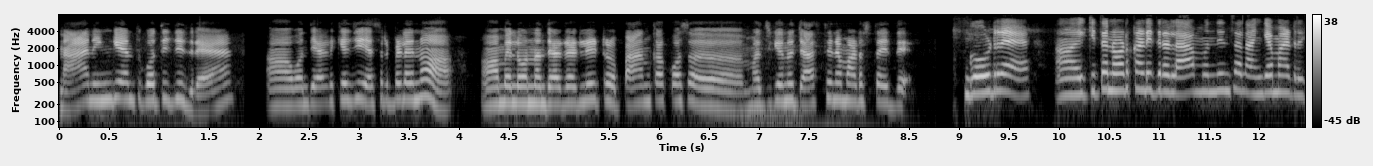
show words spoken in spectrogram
ನಾನು ಹಿಂಗೆ ಅಂತ ಗೊತ್ತಿದ್ದಿದ್ರೆ ಒಂದು ಎರಡು ಕೆ ಜಿ ಹೆಸರುಬೇಳೆನೂ ಆಮೇಲೆ ಒಂದೊಂದು ಎರಡು ಎರಡು ಲೀಟ್ರ್ ಪಾನ್ಕ ಕೋಸ ಮಜ್ಜಿಗೆನೂ ಜಾಸ್ತಿನೇ ಮಾಡಿಸ್ತಾ ಇದ್ದೆ. ಗೌಡ್ರೆ ಈಕಿತ ನೋಡ್ಕೊಂಡಿದ್ರಲ್ಲ ಮುಂದಿನ ಸಲ ಹಂಗೆ ಮಾಡ್ರಿ.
